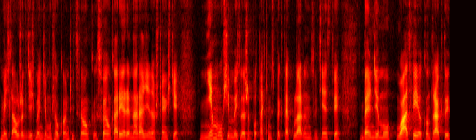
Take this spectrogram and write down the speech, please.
myślał, że gdzieś będzie musiał kończyć swoją, swoją karierę. Na razie na szczęście nie musi. Myślę, że po takim spektakularnym zwycięstwie będzie mu łatwiej o kontrakty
